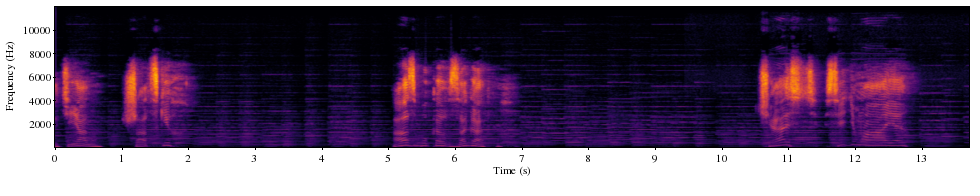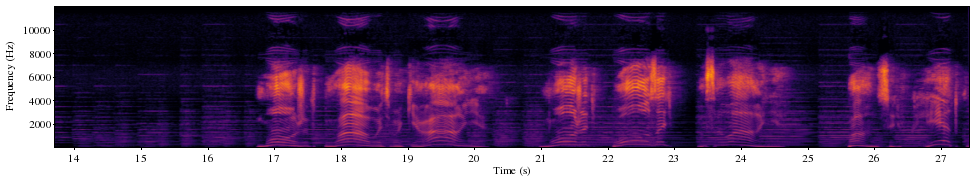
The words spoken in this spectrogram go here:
Татьяна Шацких. Азбука в загадках. Часть седьмая. Может плавать в океане, Может ползать по саванне, Панцирь в клетку,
